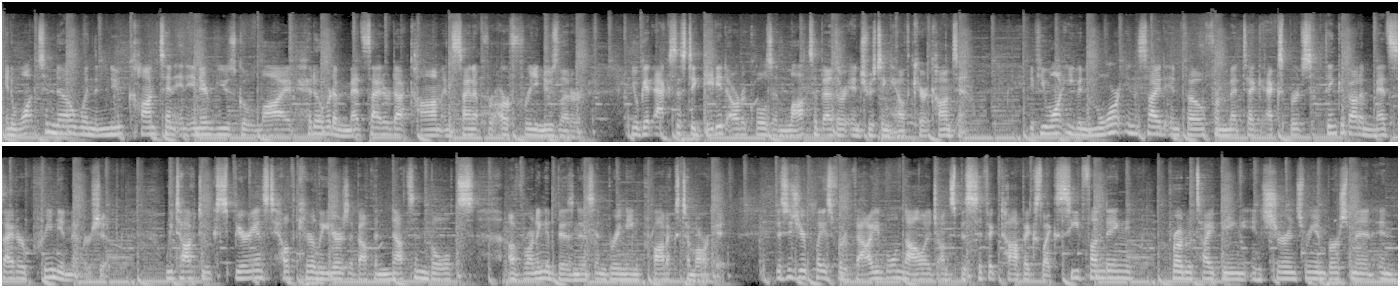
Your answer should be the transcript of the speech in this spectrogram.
and want to know when the new content and interviews go live, head over to medsider.com and sign up for our free newsletter. You'll get access to gated articles and lots of other interesting healthcare content. If you want even more inside info from medtech experts, think about a MedSider premium membership. We talk to experienced healthcare leaders about the nuts and bolts of running a business and bringing products to market. This is your place for valuable knowledge on specific topics like seed funding, prototyping, insurance reimbursement, and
